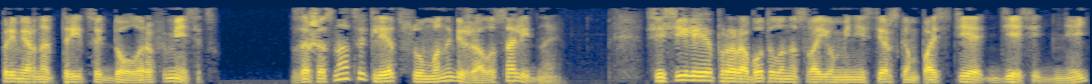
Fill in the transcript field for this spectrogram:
примерно 30 долларов в месяц. За 16 лет сумма набежала солидная. Сесилия проработала на своем министерском посте 10 дней,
